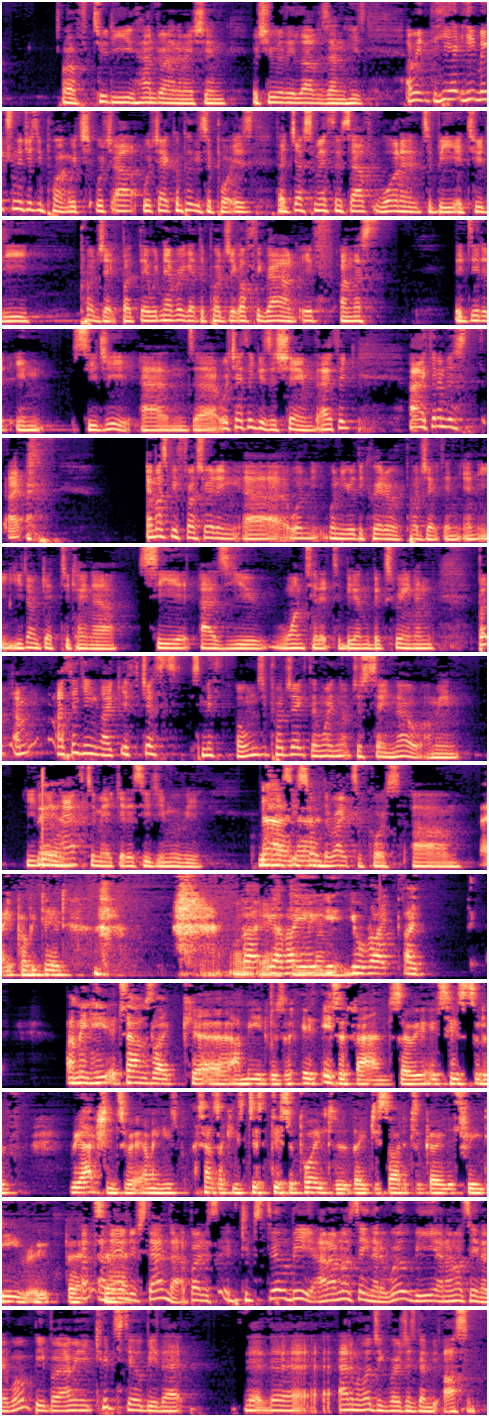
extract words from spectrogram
of 2D hand drawn animation, which he really loves, and he's. I mean, he he makes an interesting point, which which I, which I completely support, is that Jeff Smith himself wanted it to be a 2D project, but they would never get the project off the ground if unless they did it in CG, and uh, which I think is a shame. I think I can just I. It must be frustrating uh, when when you're the creator of a project and, and you don't get to kind of see it as you wanted it to be on the big screen. And but I'm I'm thinking like if Jeff Smith owns a project, then why not just say no? I mean, you don't Yeah. have to make it a CG movie. No, Unless he no. sold the rights, of course. Um, he probably did. well, But yeah, but you, you're right. I, I mean, he. It sounds like uh, Amid was a, is a fan, so it's his sort of reaction to it. I mean, he's it sounds like he's just disappointed that they decided to go the 3D route. But and I uh, understand that, but it's, it could still be, and I'm not saying that it will be, and I'm not saying that it won't be, but I mean, it could still be that the the Animal Logic version is going to be awesome.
